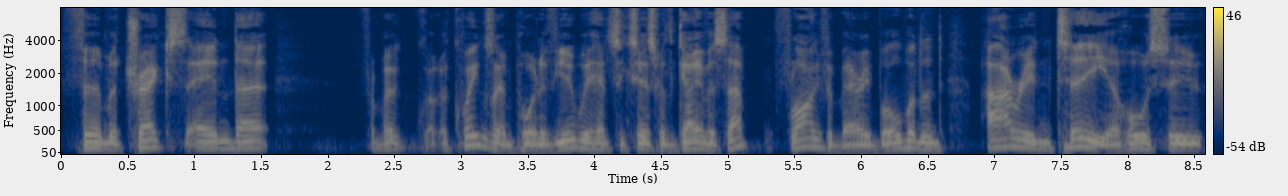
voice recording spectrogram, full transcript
firmer tracks. And uh, from a, a Queensland point of view, we had success with Gave Us Up, flying for Barry Baldwin, and RNT, a horse who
